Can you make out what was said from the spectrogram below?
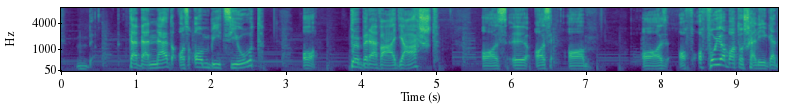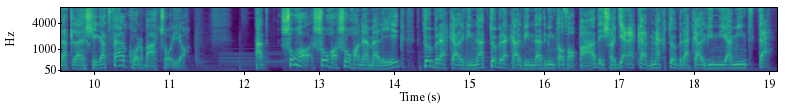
te benned az ambíciót, a többre vágyást, az, az, a, az, a, a folyamatos elégedetlenséget felkorbácsolja. Tehát soha, soha, soha nem elég, többre kell vinned, többre kell vinned, mint az apád, és a gyerekednek többre kell vinnie, mint te.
